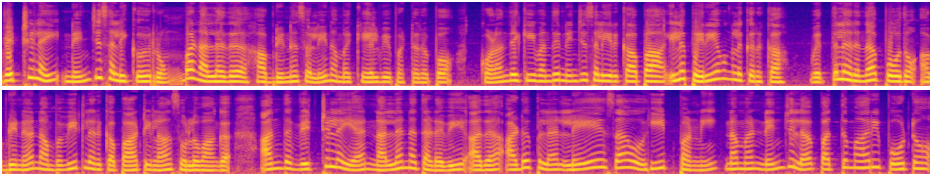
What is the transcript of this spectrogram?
வெற்றிலை நெஞ்சு சளிக்கு ரொம்ப நல்லது அப்படின்னு சொல்லி நம்ம கேள்விப்பட்டிருப்போம். குழந்தைக்கு வந்து நெஞ்சு சளி இருக்காப்பா? இல்லை பெரியவங்களுக்கு இருக்கா? வெத்தலை இருந்தால் போதும் அப்படின்னு நம்ம வீட்டில் இருக்க பாட்டிலாம் சொல்லுவாங்க. அந்த வெற்றிலையை நல்லெண்ணெய் தடவி அதை அடுப்பில் லேசாக ஹீட் பண்ணி நம்ம நெஞ்சில் பத்து மாதிரி போட்டோம்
